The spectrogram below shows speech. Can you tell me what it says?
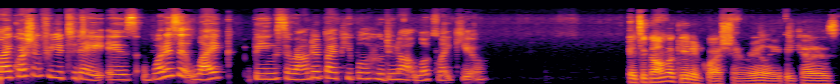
My question for you today is What is it like being surrounded by people who do not look like you? It's a complicated question, really, because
